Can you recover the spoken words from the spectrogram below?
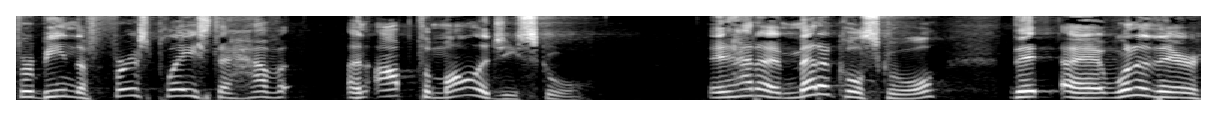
for being the first place to have an ophthalmology school. It had a medical school that uh, one of their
